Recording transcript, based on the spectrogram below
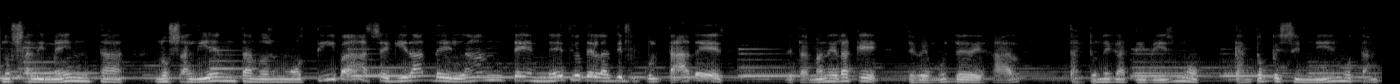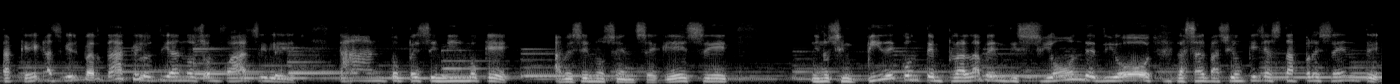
nos alimenta, nos alienta, nos motiva a seguir adelante en medio de las dificultades, de tal manera que debemos de dejar tanto negativismo, tanto pesimismo, tanta queja. Si es verdad que los días no son fáciles, tanto pesimismo que a veces nos enseguece y nos impide contemplar la bendición de Dios, la salvación que ya está presente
